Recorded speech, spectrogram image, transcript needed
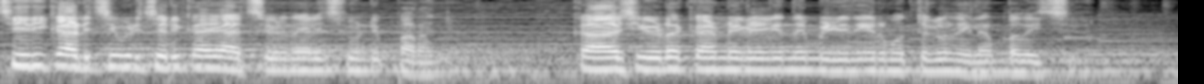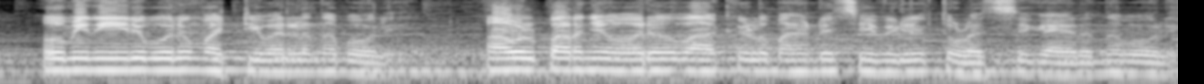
ചിരി കടിച്ചു പിടിച്ചൊരു കൈ അച്ചുവിന് നേരെ ചൂണ്ടി പറഞ്ഞു. കാശിയുടെ കണ്ണുകളിൽ നിന്ന് മിഴിനീർ മുത്തുകൾ നിലംപതിച്ചു. ഉമിനീര് പോലും വറ്റി വരളുന്ന പോലെ. അവൾ പറഞ്ഞ ഓരോ വാക്കുകളും അവന്റെ ചെവികളിൽ തുളച്ച് കയറുന്ന പോലെ.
